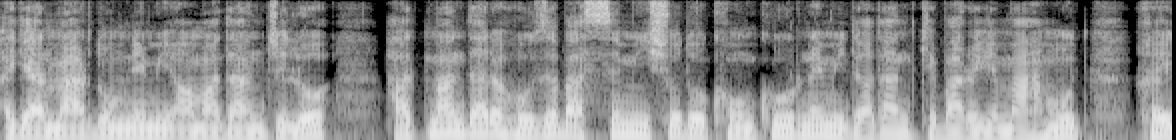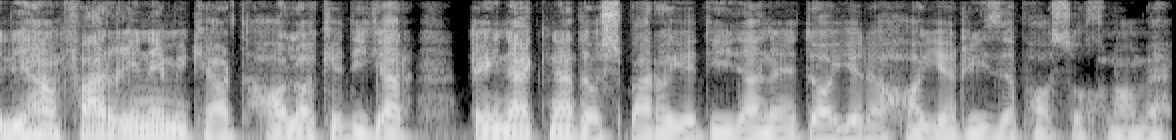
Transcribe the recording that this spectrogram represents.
اگر مردم نمی آمدند جلو حتما در حوزه بسته می شد و کنکور نمی دادند که برای محمود خیلی هم فرقی نمی کرد حالا که دیگر عینک نداشت برای دیدن دایره های ریز پاسخنامه.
